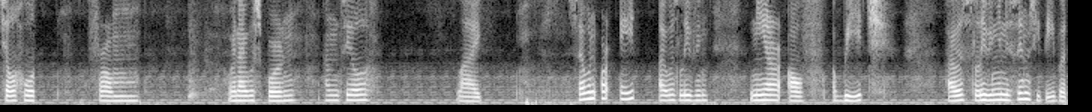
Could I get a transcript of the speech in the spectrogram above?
childhood from when i was born until like seven or eight. I was living near of a beach. I was living in the same city but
